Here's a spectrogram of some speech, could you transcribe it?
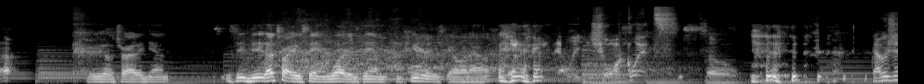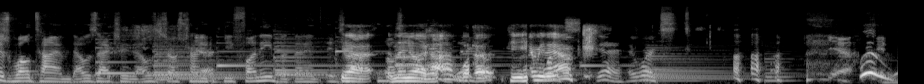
Oh. Maybe he'll try it again. See, dude, that's why he was saying what his damn computer was going out. Vanilla chocolates. So That was just well timed. That was actually that was I was trying to be funny, but then it, it yeah, and then you're like, Oh, yeah, huh, what? you. Can you hear me now? Yeah, it works. yeah, Woo!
